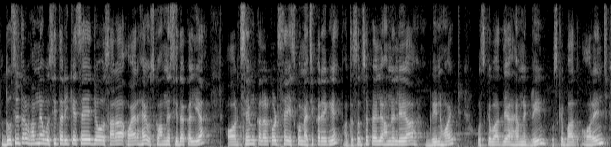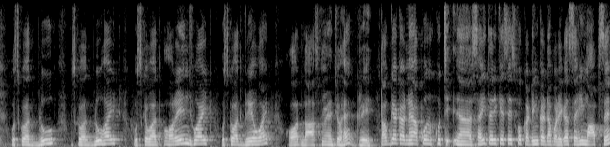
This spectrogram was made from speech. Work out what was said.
तो दूसरी तरफ़ हमने उसी तरीके से जो सारा वायर है, उसको हमने सीधा कर लिया और सेम कलर कोड से इसको मैच करेंगे। हाँ तो सबसे पहले हमने लिया ग्रीन वाइट उसके बाद लिया है हमने ग्रीन उसके बाद ऑरेंज उसके बाद ब्लू उसके बाद ब्लू वाइट उसके बाद ऑरेंज वाइट उसके बाद ग्रे वाइट और लास्ट में जो है ग्रे तो अब क्या करना है, आपको कुछ सही तरीके से इसको कटिंग करना पड़ेगा, सही माप से।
